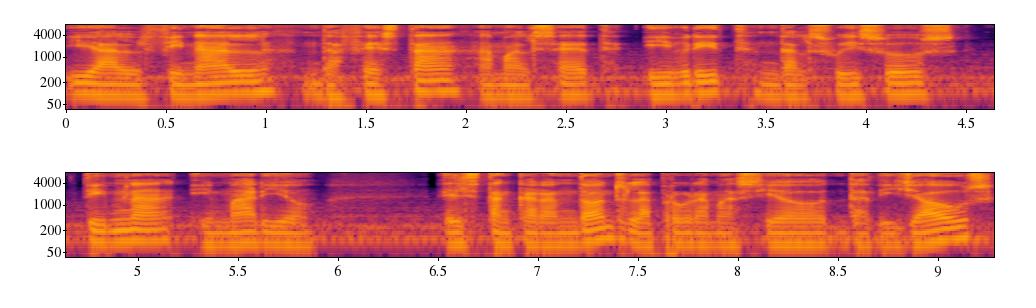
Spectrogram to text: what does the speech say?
i al final de festa amb el set híbrid dels suïssos Timna i Mario. Ells tancaran doncs la programació de dijous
